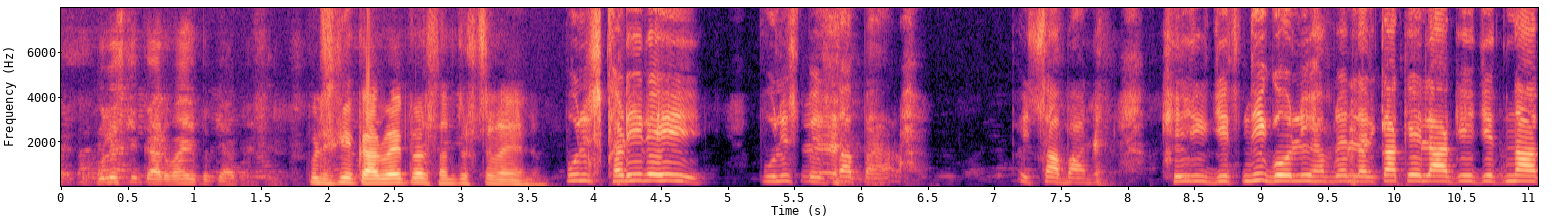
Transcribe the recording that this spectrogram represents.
तो पुलिस की कार्रवाई पे क्या कहते हैं? पुलिस की कार्रवाई पर संतुष्ट नहीं है पुलिस खड़ी रही। पुलिस पैसा पा पैसा बाँध। खी जितनी गोली हमने लड़का के लागी जितना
